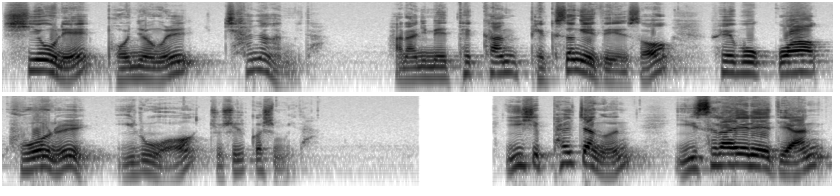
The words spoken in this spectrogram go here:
시온의 번영을 찬양합니다. 하나님의 택한 백성에 대해서 회복과 구원을 이루어 주실 것입니다. 28장은 이스라엘에 대한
